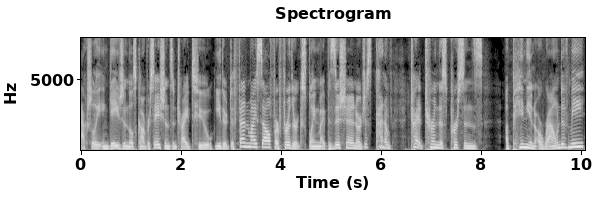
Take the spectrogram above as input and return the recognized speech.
actually engaged in those conversations and tried to either defend myself or further explain my position or just kind of try to turn this person's opinion around of me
